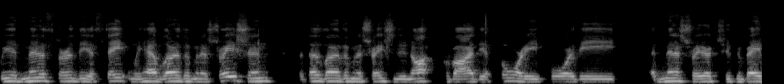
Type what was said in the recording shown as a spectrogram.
we administered the estate and we have letters of administration, but those letters of administration do not provide the authority for the administrator to convey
